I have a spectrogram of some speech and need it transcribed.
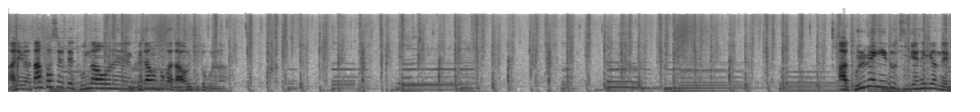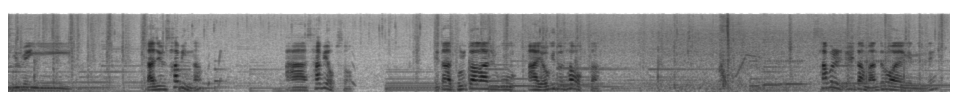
아니면 땅 팠을 때 돈 나오는 그 장소가 나올지도 몰라. 아 돌멩이도 두 개 생겼네 돌멩이. 나 지금 삽 있나? 아 삽이 없어. 일단 돌 까가지고 아 여기도 삽 없다. 삽을 일단 만들어 와야겠는데?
